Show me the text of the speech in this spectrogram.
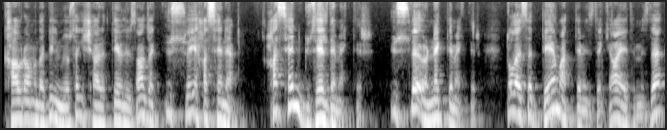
kavramı da bilmiyorsak işaretleyebiliriz. Ancak üsve-i hasene, hasen güzel demektir. Üsve örnek demektir. Dolayısıyla D maddemizdeki ayetimizde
